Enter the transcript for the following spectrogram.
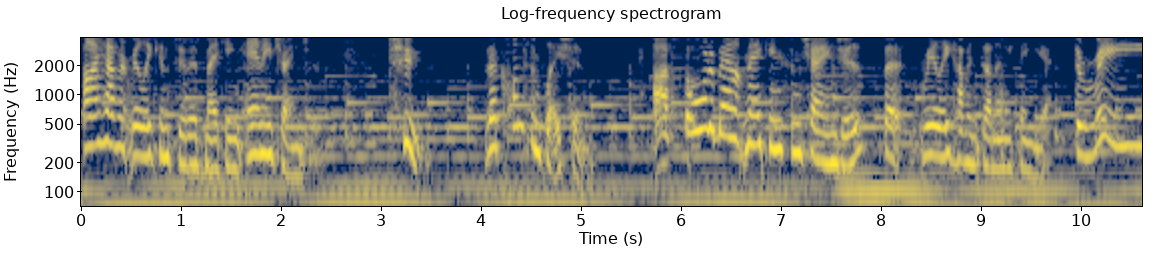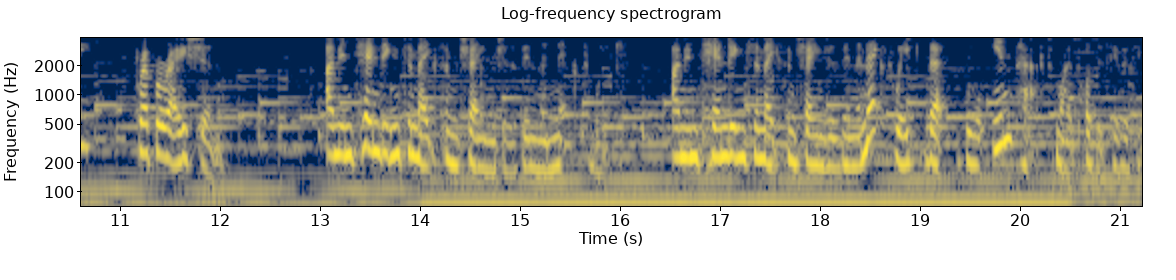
I haven't really considered making any changes. Two, the contemplation. I've thought about making some changes, but really haven't done anything yet. Three, preparation. I'm intending to make some changes in the next week. I'm intending to make some changes in the next week that will impact my positivity.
